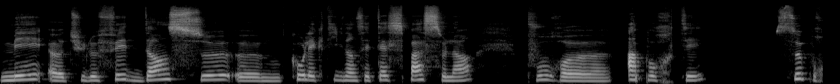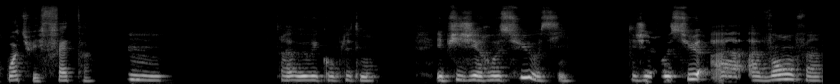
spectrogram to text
mais euh, tu le fais dans ce euh, collectif, dans cet espace-là, pour apporter ce pourquoi tu es faite. Mmh. Ah oui, oui, complètement. Et puis j'ai reçu aussi. J'ai reçu avant, enfin,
